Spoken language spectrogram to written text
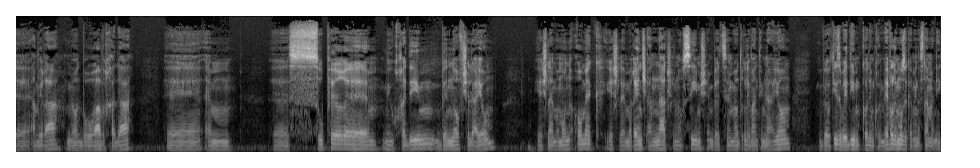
אה, אמירה מאוד ברורה וחדה. אה, הם אה, סופר אה, מיוחדים בנוף של היום. יש להם המון עומק, יש להם range ענק של נושאים שהם בעצם מאוד רלוונטיים להיום. ואותי זה מדהים, קודם כל, מעבר למוזיקה, מן הסתם, אני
